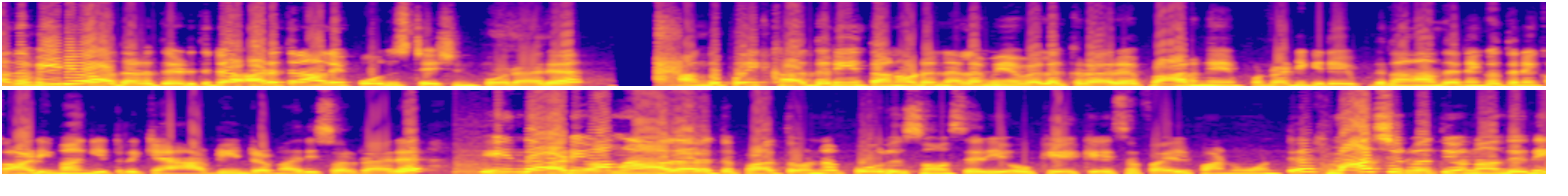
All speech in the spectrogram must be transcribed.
அந்த வீடியோ ஆதாரத்தை எடுத்துட்டு அடுத்த நாளே போலீஸ் ஸ்டேஷன் போறாரு. அங்க போய் கதறி தன்னோட நிலைமையை விளக்குறாரு. பாருங்க என் பொண்டாட்டி கிட்டே இப்படிதான் நான் தினைக்கும் தினைக்கும் அடி வாங்கிட்டு இருக்கேன் அப்படின்ற மாதிரி சொல்றாரு. இந்த அடி வாங்கின ஆதாரத்தை பார்த்தோன்னே போலீஸும் சரி ஓகே கேஸை ஃபைல் பண்ணுவோன்ட்டு மார்ச் இருபத்தி ஒன்னாம் தேதி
